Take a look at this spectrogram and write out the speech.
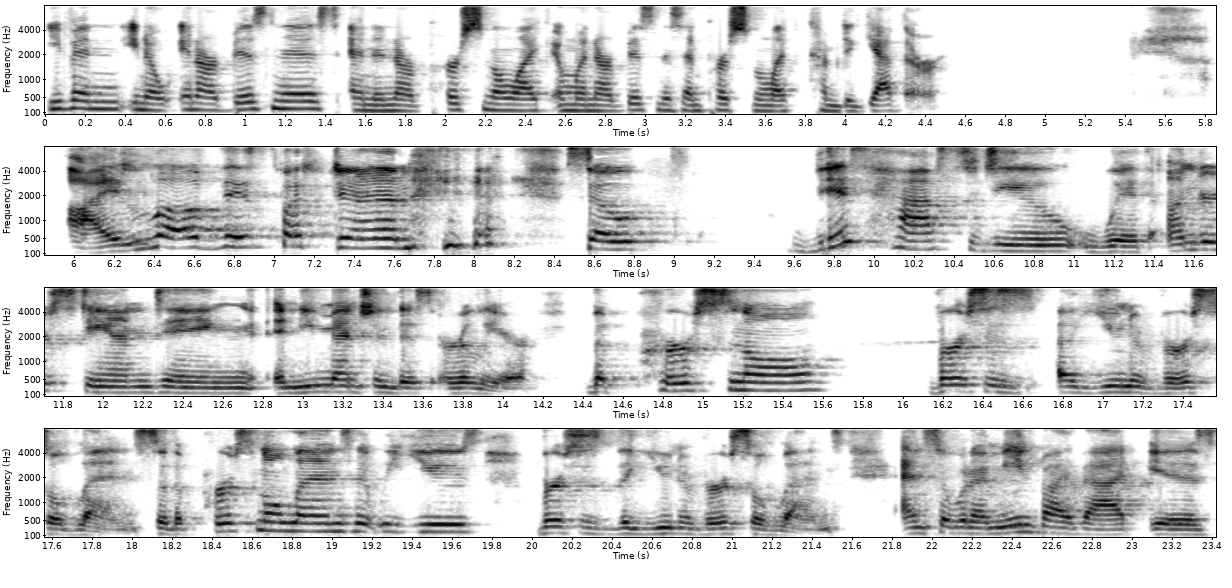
even you know in our business and in our personal life and when our business and personal life come together I love this question. so, this has to do with understanding, and you mentioned this earlier, the personal versus a universal lens. So, the personal lens that we use versus the universal lens. And so, what I mean by that is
